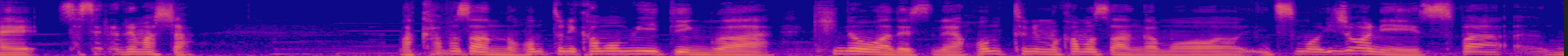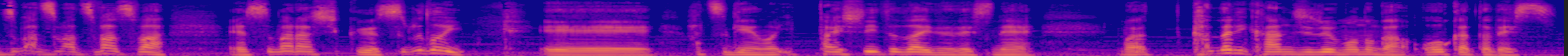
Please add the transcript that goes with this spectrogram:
えさせられました。まあ、カモさんの本当にカモミーティングは昨日はですね本当にもうカモさんがもういつも以上にスパズバズバズバズバ、えー、素晴らしく鋭い、えー、発言をいっぱいしていただいてですね、まあ、かなり感じるものが多かったです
